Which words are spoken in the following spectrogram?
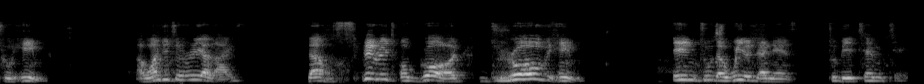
to him. I want you to realize the Spirit of God drove him into the wilderness to be tempted.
